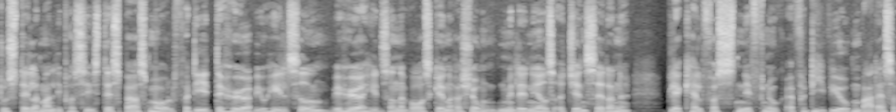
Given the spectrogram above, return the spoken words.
du stiller mig lige præcis det spørgsmål, fordi det hører vi jo hele tiden. Vi hører hele tiden, at vores generation, millennials og Gen Z'erne, bliver kaldt for snifnuk, fordi vi åbenbart er så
